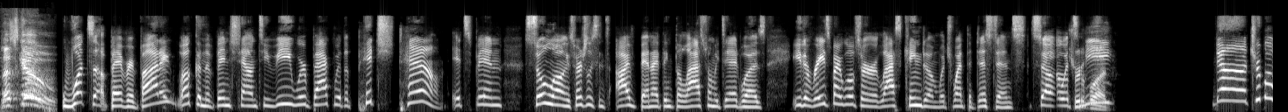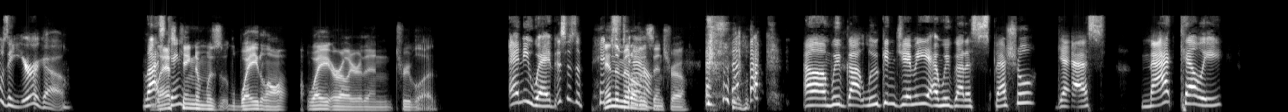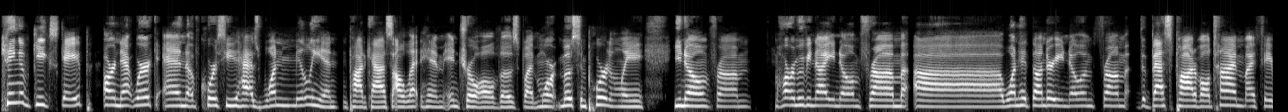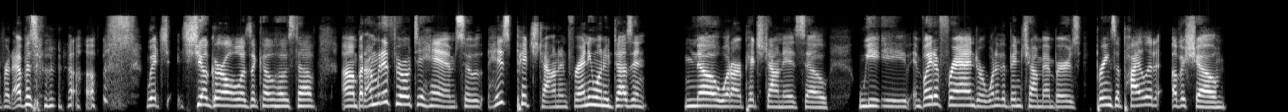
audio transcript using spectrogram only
Let's go. What's up, everybody? Welcome to Bingetown TV. We're back with a pitch town. It's been so long, especially since I've been. I think the last one we did was either Raised by Wolves or Last Kingdom, which went the distance. So it's True me. Blood. Nah, True Blood was a year ago. Last, Last King- Kingdom was way long, way earlier than True Blood. Anyway, this is a pitch In the middle of this intro, um, we've got Luke and Jimmy, and we've got a special guest, Matt Kelly, King of Geekscape, our network, and of course he has one million podcasts. I'll let him intro all of those, but more most importantly, you know him from Horror Movie Night, you know him from uh One Hit Thunder, you know him from the best pod of all time, my favorite episode of, which Girl was a co-host of. Um, but I'm gonna throw it to him. So his pitch town, and for anyone who doesn't know what our pitch town is, so we invite a friend or one of the binge town members brings a pilot of a show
